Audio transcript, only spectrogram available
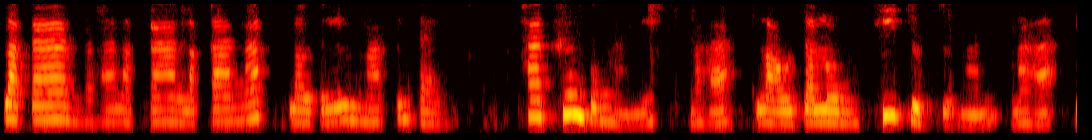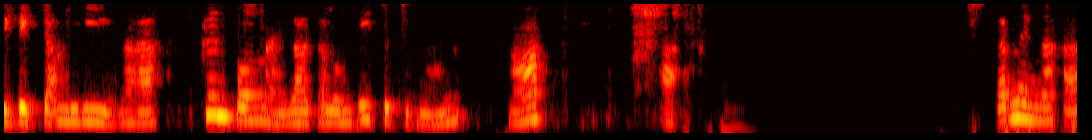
หลักการนะคะหลักการหลักการนับเราจะเริ่มนับตั้งแต่ถ้าขึ้นตรงไหนนะคะ เราจะลงที่จุดจุดนั้นนะคะเด็กๆจำดีๆนะคะ ขึ้นตรงไหนเราจะลงที่จุดจุดนั้นเนาะอะแป๊บหนึ่งนะคะ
